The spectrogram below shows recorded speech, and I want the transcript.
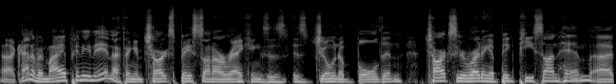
uh, kind of in my opinion, and I think in Tjarks based on our rankings, is, is Jonah Bolden. Tjarks, you're writing a big piece on him. Uh,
